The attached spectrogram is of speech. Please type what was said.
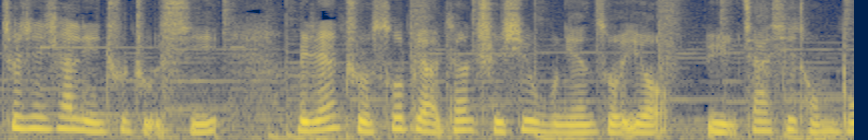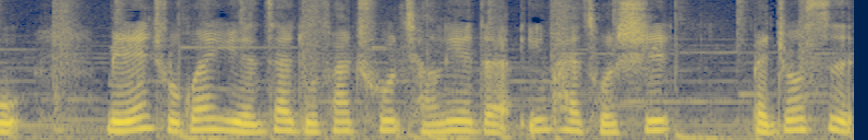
旧金山联储主席，美联储缩表将持续五年左右，与加息同步。美联储官员再度发出强烈的鹰派措施。本周四，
